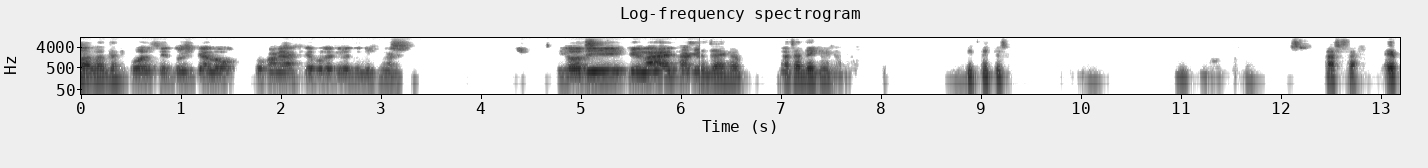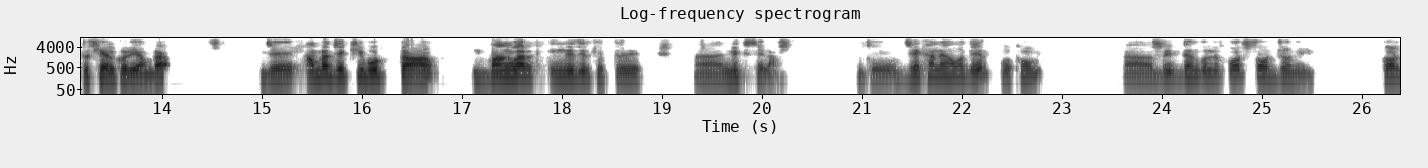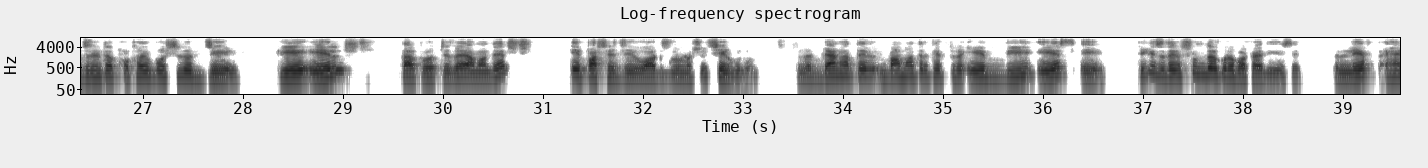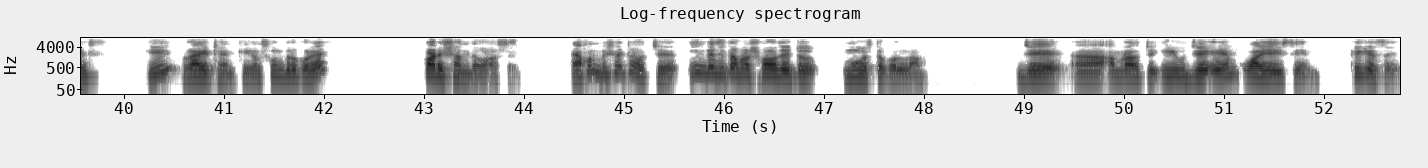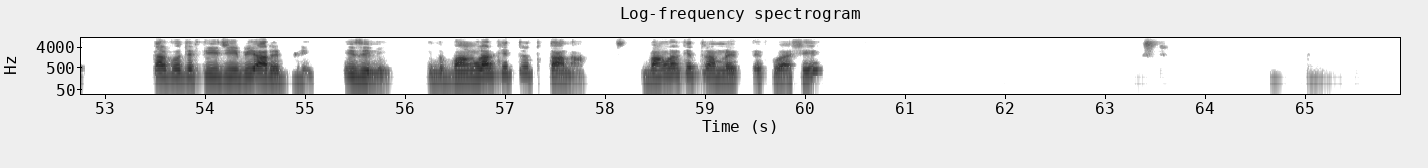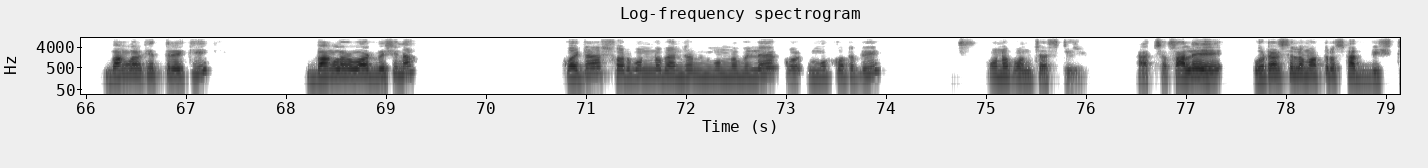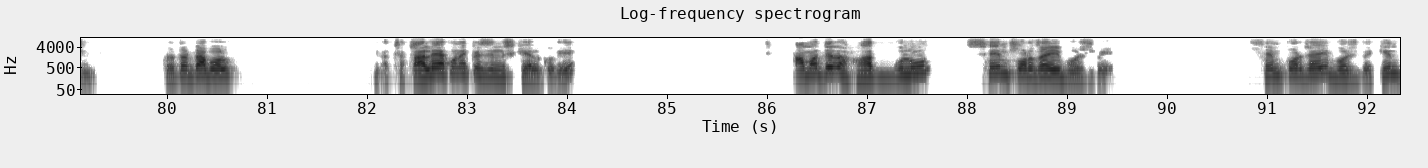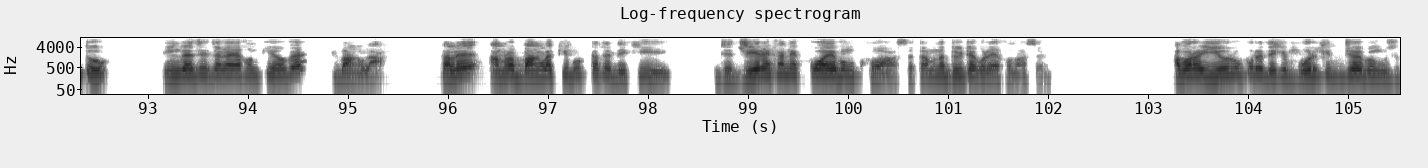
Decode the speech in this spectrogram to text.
ভালো বলছে দুইটা লোক দোকানে আসতে বলে দিলে জিনিস নাই। যদি থাকে যাই হোক আচ্ছা দেখি। আচ্ছা একটু খেয়াল করি আমরা যে আমরা যে কিবোর্ডটা বাংলার ইংরেজির ক্ষেত্রে আহ, লিখছিলাম যে যেখানে আমাদের প্রথম আহ, বৃদ্ধাঙ্গুলের পর তর্জনী তর্জনীটা কোথায় বসছিল যে কে এল তারপর হচ্ছে যে আমাদের এ পাশের যে ওয়ার্ডগুলো আছে সেগুলো। তাহলে ডান হাতের, বাম হাতের ক্ষেত্রে এফ বি এস এ ঠিক আছে? দেখেন সুন্দর করে বসায় দিয়েছে। লেফট হ্যান্ড কি? রাইট হ্যান্ড কি? সুন্দর করে পার্টিশন দেওয়া আছে। এখন বিষয়টা হচ্ছে ইংরেজিতে আমরা সহজেই তো মুখস্থ করলাম যে আমরা হচ্ছে U J M Y H N ঠিক আছে? তারপর হচ্ছে টিজিবি আর এফ ভি ইজিলি কিন্তু বাংলার ক্ষেত্রে তো তা না। বাংলার ক্ষেত্রে আমরা একটু আসি। বাংলার ক্ষেত্রে কি? বাংলার ওয়ার্ড বেশি না? কয়টা? স্বরবর্ণ ব্যঞ্জন বর্ণ মিলে মোট কতটি? উনপঞ্চাশটি আচ্ছা তাহলে ওটার ছিল মাত্র ছাব্বিশটি। ওটা ডাবল আচ্ছা তাহলে এখন একটা জিনিস খেয়াল করি। আমাদের হাতগুলো সেম পর্যায়ে বসবে। সেম পর্যায়ে বসবে। কিন্তু ইংরেজির জায়গায় এখন কি হবে? বাংলা। তাহলে আমরা বাংলা কিবোর্ডটাতে দেখি যে জের এখানে ক এবং খ আছে, তার মানে দুইটা করে এখন আছে। আবার ইউর উপরে দেখি বর্গীয় এবং ঝ।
